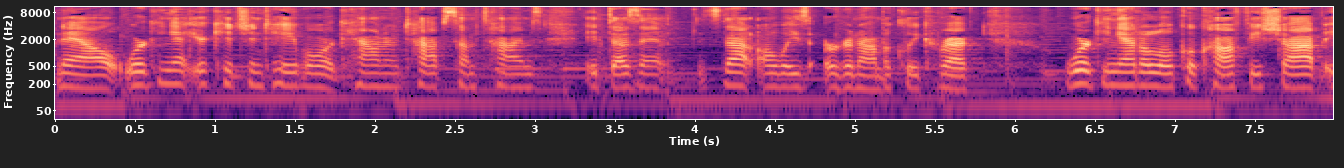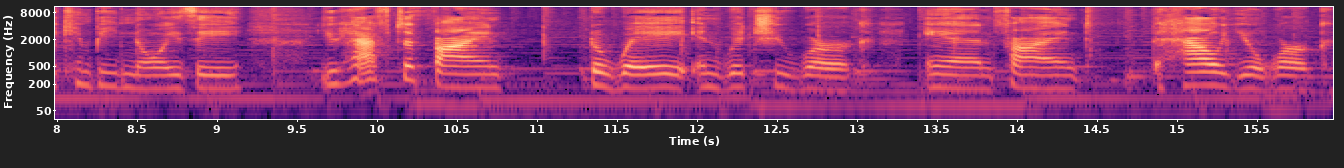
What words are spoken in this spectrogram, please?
Now, working at your kitchen table or countertop, sometimes it doesn't, it's not always ergonomically correct. Working at a local coffee shop, it can be noisy. You have to find the way in which you work and find how you'll work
